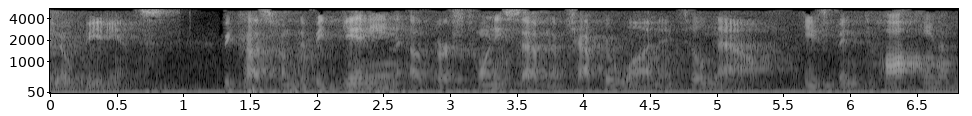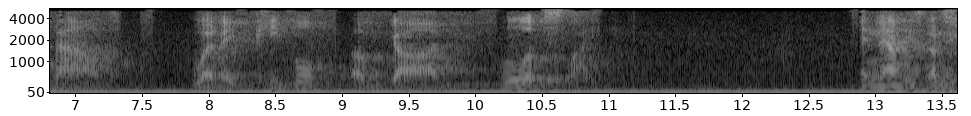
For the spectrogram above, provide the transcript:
in obedience. Because from the beginning of verse 27 of chapter 1 until now, he's been talking about what a people of God looks like. And now he's going to be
